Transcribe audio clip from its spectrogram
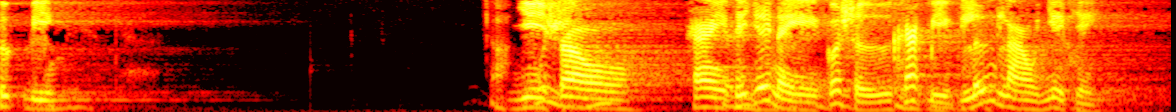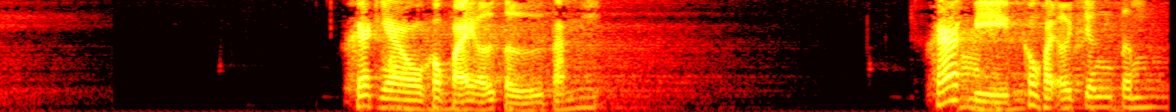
thức biến Vì sao hai thế giới này có sự khác biệt lớn lao như vậy? Khác nhau không phải ở tự tánh Khác biệt không phải ở chân tâm.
